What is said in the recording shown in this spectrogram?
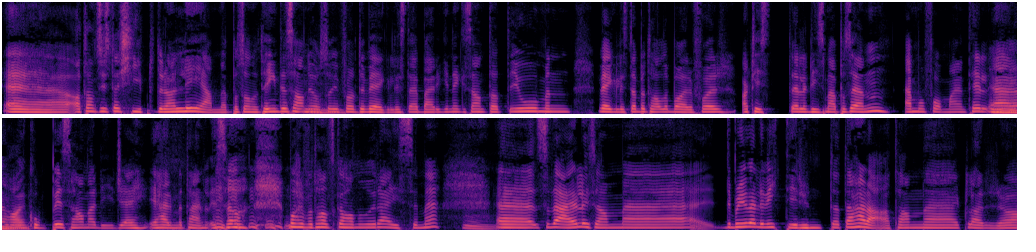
Eh, at han syns det er kjipt å dra alene på sånne ting. Det sa han jo også i forhold til VG-lista i Bergen. ikke sant? At jo, men VG-lista betaler bare for artist, eller de som er på scenen. Jeg må få meg en til. Jeg har en kompis, han er DJ, i hermetegn, liksom. bare for at han skal ha noe å reise med. Eh, så det er jo liksom eh, Det blir veldig viktig rundt dette her, da. At han eh, klarer å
